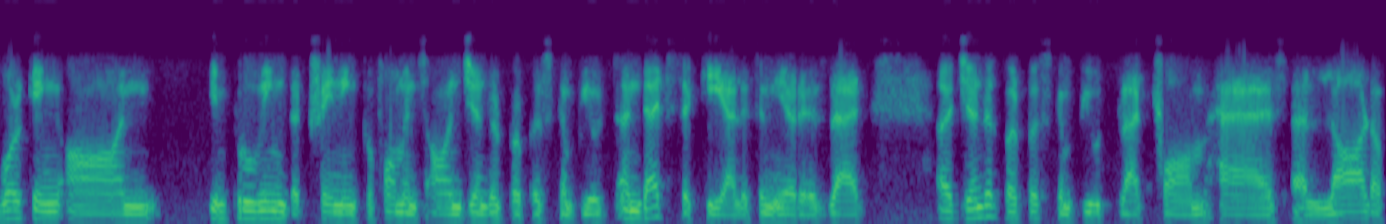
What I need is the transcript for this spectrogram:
working on improving the training performance on general purpose compute. And that's the key, Allison, here is that a general purpose compute platform has a lot of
